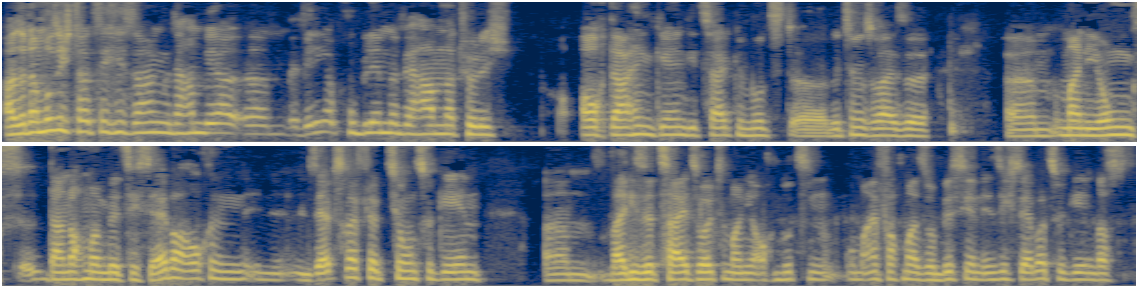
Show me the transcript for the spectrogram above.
Also da muss ich tatsächlich sagen, da haben wir ähm, weniger Probleme. Wir haben natürlich auch dahingehend die Zeit genutzt, äh, beziehungsweise ähm, meine Jungs da nochmal mit sich selber auch in, in, in Selbstreflexion zu gehen, ähm, weil diese Zeit sollte man ja auch nutzen, um einfach mal so ein bisschen in sich selber zu gehen, was,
